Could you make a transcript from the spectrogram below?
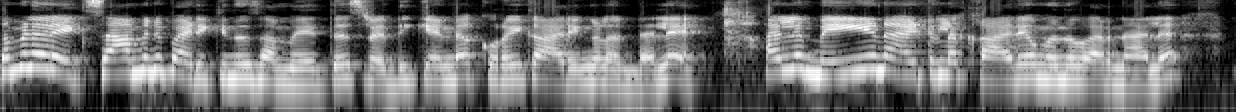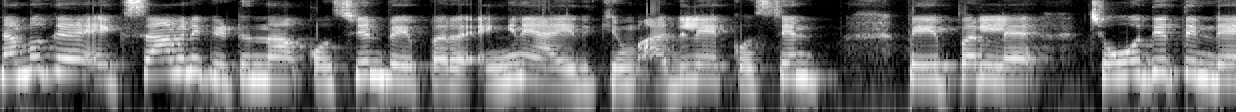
നമ്മളൊരു എക്സാമിന് പഠിക്കുന്ന സമയത്ത് ശ്രദ്ധിക്കേണ്ട കുറേ കാര്യങ്ങളുണ്ട് അല്ലേ? അതിൽ മെയിൻ ആയിട്ടുള്ള കാര്യം എന്ന് പറഞ്ഞാൽ നമുക്ക് എക്സാമിന് കിട്ടുന്ന ക്വസ്റ്റ്യൻ പേപ്പർ എങ്ങനെയായിരിക്കും? അതിലെ ക്വസ്റ്റ്യൻ പേപ്പറിൽ ചോദ്യത്തിന്റെ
